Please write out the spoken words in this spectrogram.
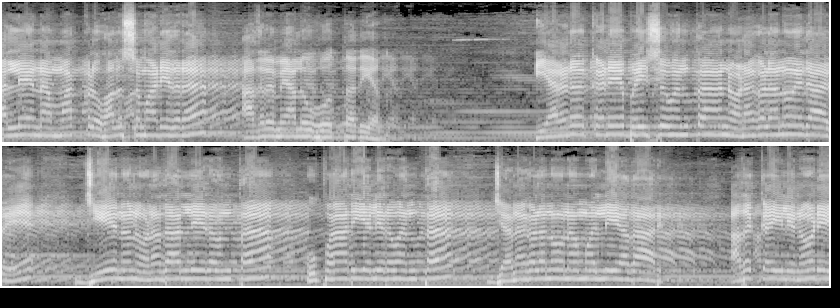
ಅಲ್ಲೇ ನಮ್ಮ ಮಕ್ಕಳು ಹೊಲಸು ಮಾಡಿದ್ರೆ ಅದರ ಮೇಲೂ ಹೋಗ್ತದೆ ಅದು. ಎರಡು ಕಡೆ ಬಯಸುವಂಥ ನೊಣಗಳನ್ನು ಇದ್ದಾವೆ ಜೇನು ನೊಣದಲ್ಲಿರುವಂಥ ಉಪಾಧಿಯಲ್ಲಿರುವಂಥ ಜನಗಳನ್ನು ನಮ್ಮಲ್ಲಿ ಅದಾರೆ. ಅದಕ್ಕೆ ಇಲ್ಲಿ ನೋಡಿ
